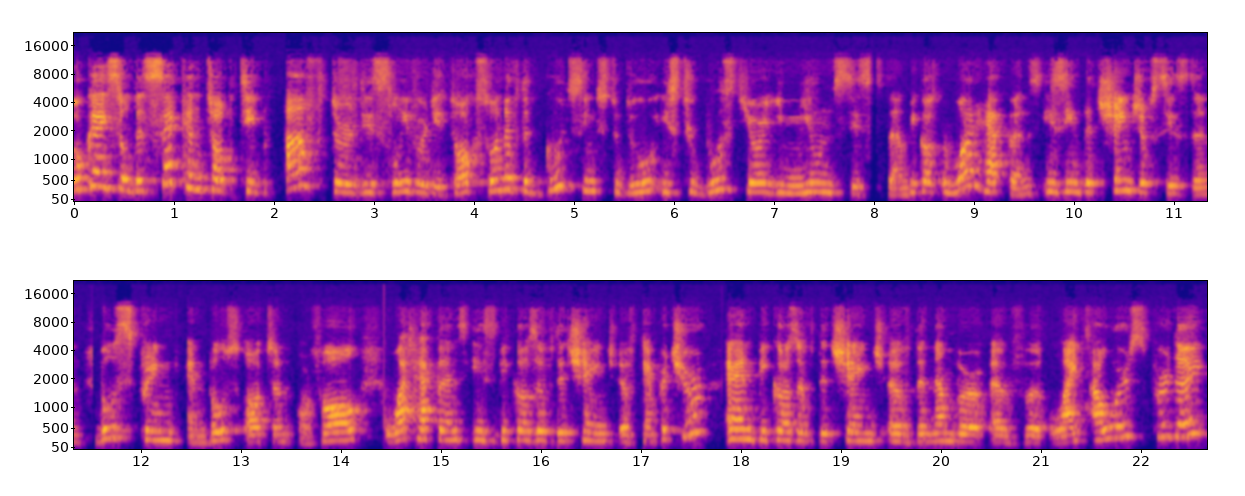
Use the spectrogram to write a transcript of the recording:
Okay, so the second top tip after this liver detox, one of the good things to do is to boost your immune system because what happens is in the change of season, both spring and both autumn or fall, what happens is because of the change of temperature and because of the change of the number of uh, light hours per day,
